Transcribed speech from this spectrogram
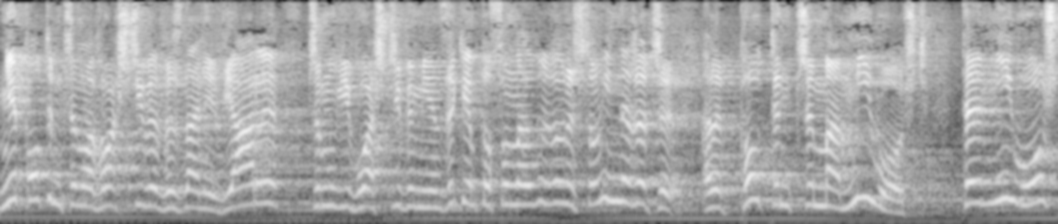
Nie po tym, czy ma właściwe wyznanie wiary, czy mówi właściwym językiem, to są, są inne rzeczy, ale po tym, czy ma miłość, tę miłość,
